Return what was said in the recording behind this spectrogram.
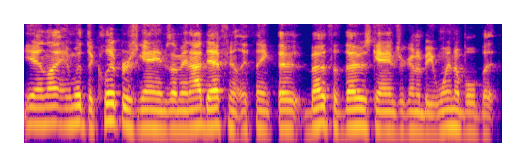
Yeah, and, like, and with the Clippers games, I mean, I definitely think that both of those games are going to be winnable. But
